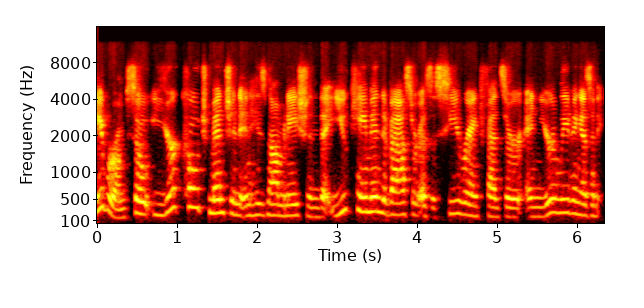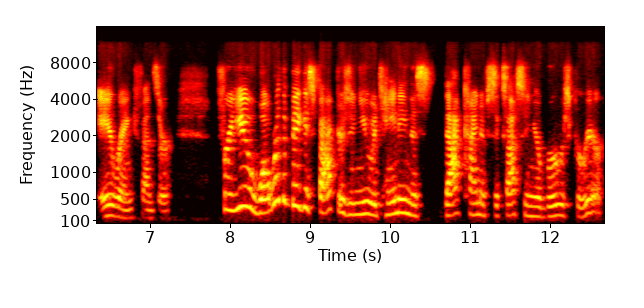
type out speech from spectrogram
Abram. So your coach mentioned in his nomination that you came into Vassar as a C ranked fencer and you're leaving as an A ranked fencer. For you, what were the biggest factors in you attaining this that kind of success in your Brewers career?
